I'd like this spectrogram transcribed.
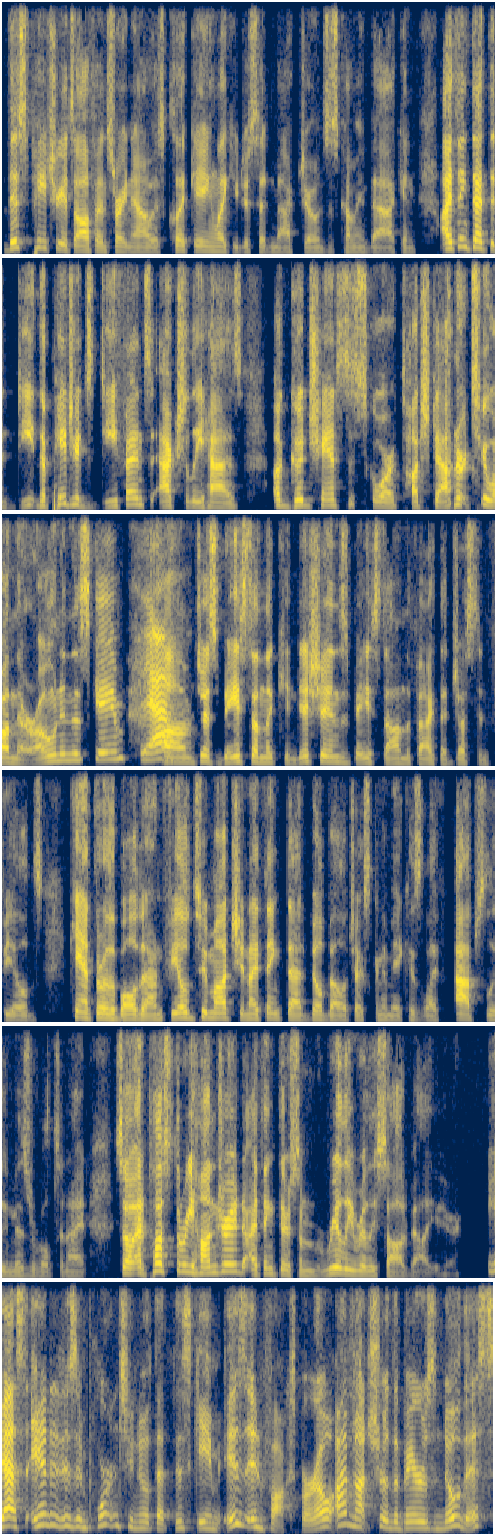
this Patriots offense right now is clicking. Like you just said, Mac Jones is coming back, and I think that the de- the Patriots defense actually has a good chance to score a touchdown or two on their own in this game. Yeah, um, just based on the conditions, based on the fact that Justin Fields can't throw the ball downfield too much, and I think that Bill Belichick's going to make his life absolutely miserable tonight. So at plus three hundred, I think there's some really really solid value here. Yes, and it is important to note that this game is in Foxborough. I'm not sure the Bears know this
